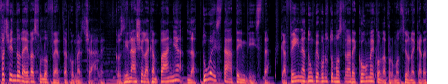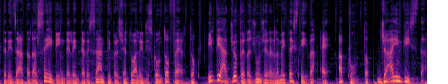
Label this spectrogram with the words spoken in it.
facendo leva sull'offerta commerciale. Così nasce la campagna La tua estate in vista. Caffeina ha dunque voluto mostrare come, con la promozione caratterizzata dal saving delle interessanti percentuali di sconto offerto, il viaggio per raggiungere la meta estiva è, appunto, già in vista.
